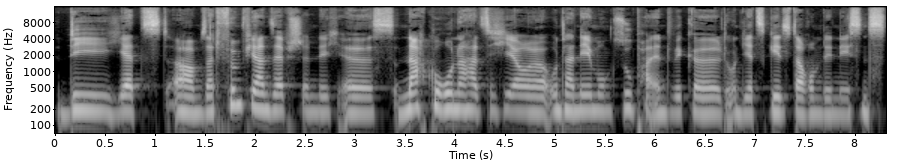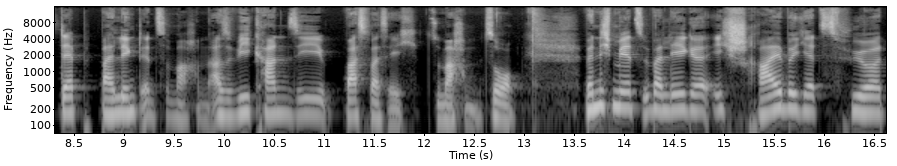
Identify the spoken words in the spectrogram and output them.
die jetzt ähm, seit fünf Jahren selbstständig ist. Nach Corona hat sich ihre Unternehmung super entwickelt und jetzt geht es darum, den nächsten Step bei LinkedIn zu machen. Also wie kann sie, was weiß ich, zu machen. So. Wenn ich mir jetzt überlege, ich schreibe jetzt für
